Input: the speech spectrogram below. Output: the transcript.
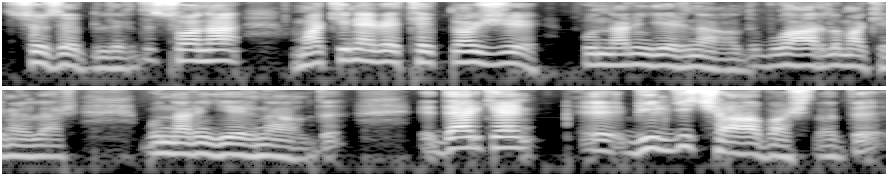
söz edilirdi. Sonra makine ve teknoloji bunların yerini aldı. Buharlı makineler bunların yerini aldı. E, derken e, bilgi çağı başladı.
